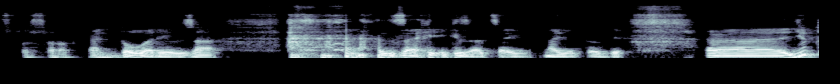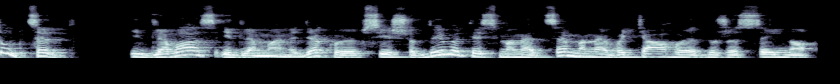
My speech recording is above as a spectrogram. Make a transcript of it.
145 доларів за, за рік за цей на Ютубі. Е, Ютуб це і для вас, і для мене. Дякую всі, що дивитесь мене. Це мене витягує дуже сильно.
